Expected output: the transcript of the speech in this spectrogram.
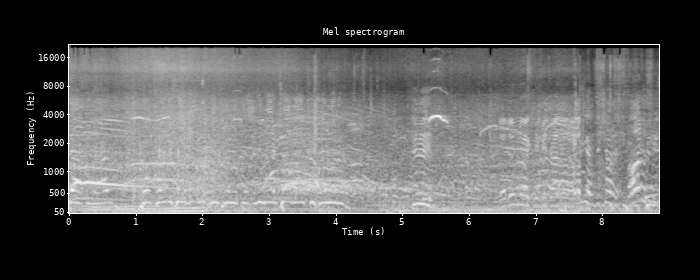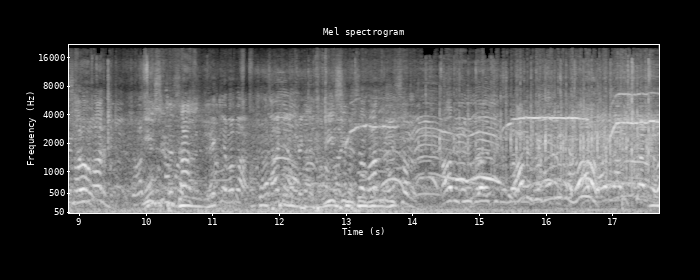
geldiler. Kontrolü zorlandı kontrolü. Ali Mercan alkış alarak. Evet. Dedim ya ki bir tane araba. Dışarı. Var mı? Bir sorun var mı? İyisiniz lan. Bekle baba. Sadece bekle. İyisiniz lan. Var mı bir sorun? Abi bir şey görüşürüz. Abi bir şey görüşürüz. Abi yarış geldi.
